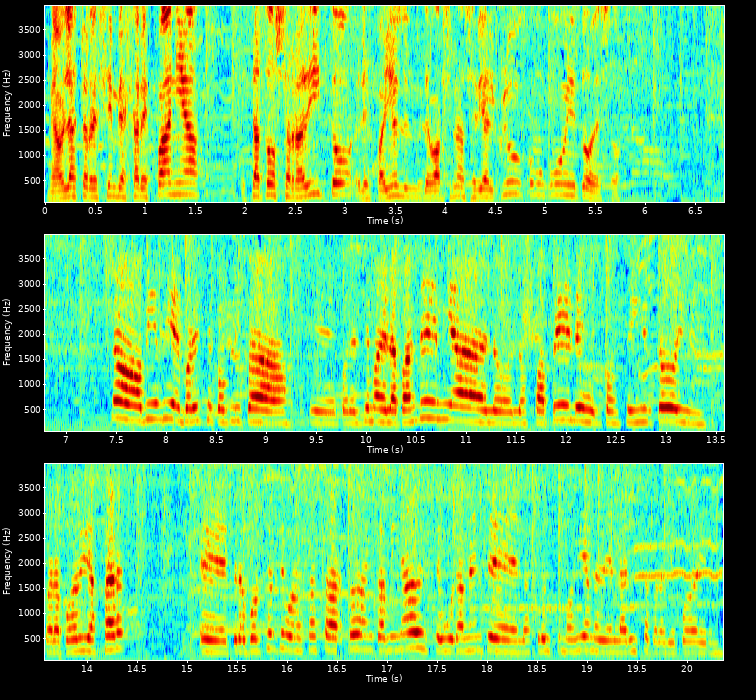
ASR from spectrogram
Me hablaste recién viajar a España, ¿Está todo cerradito? ¿El español de Barcelona sería el club? ¿Cómo, cómo viene todo eso? No, bien, bien, por eso se complica eh, con el tema de la pandemia, los papeles, el conseguir todo y para poder viajar. Eh, pero por suerte, bueno, ya está todo encaminado y seguramente en los próximos días me den la visa para que pueda irme.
